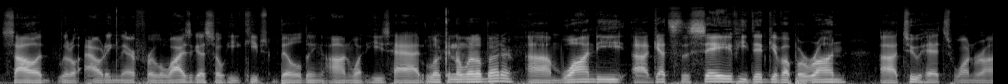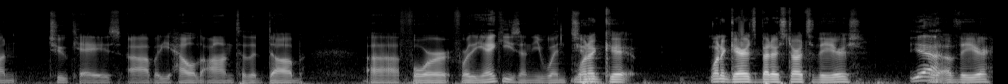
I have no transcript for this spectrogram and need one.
solid little outing there for Loaisiga. So he keeps building on what he's had. Looking a little better. Um, Wandy uh, gets the save. He did give up a run, uh, two hits, one run, two Ks, uh, but he held on to the dub uh, for for the Yankees, and you win two. One of Ga- one of Gerrit's better starts of the years. yeah, Of the year.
